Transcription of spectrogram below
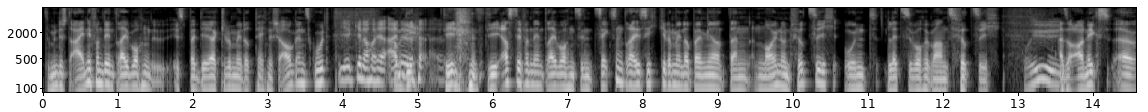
Zumindest eine von den drei Wochen ist bei der Kilometer technisch auch ganz gut. Ja, genau, ja, eine. Die, die, die, erste von den drei Wochen sind 36 Kilometer bei mir, dann 49 und letzte Woche waren es 40. Ui. Also auch nichts, äh,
